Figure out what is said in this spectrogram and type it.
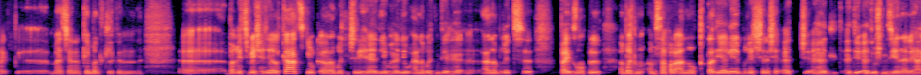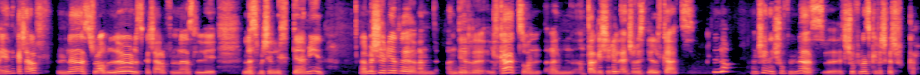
آه، مثلا كما قلت لك آه، باغي تبيع شي ديال ال cat كيقول أنا بغيت نشري هذه وهذه وأنا بغيت ندير أنا بغيت par exemple بغيت مسافر أنا القطه ديالي بغيت نشري هادو واش مزيانة ليها يعني كتعرف الناس travelers كتعرف الناس اللي الناس مثلا اللي خدامين. ماشي غير غندير ال cat غنطاركي غير ال interest ديال ال cat فهمتيني؟ نشوف الناس نشوف الناس كيفاش كتفكر.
